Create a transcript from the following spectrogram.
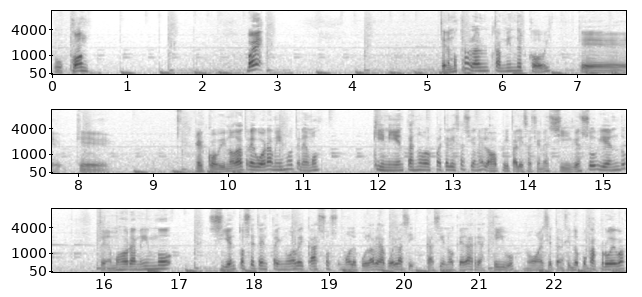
Buscón. Pues. Tenemos que hablar también del COVID. Que, el COVID no da tregua ahora mismo. Tenemos 500 nuevas hospitalizaciones, las hospitalizaciones siguen subiendo. Tenemos ahora mismo 179 casos moleculares, acuérdate, casi no queda reactivo, no hay, se están haciendo pocas pruebas,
